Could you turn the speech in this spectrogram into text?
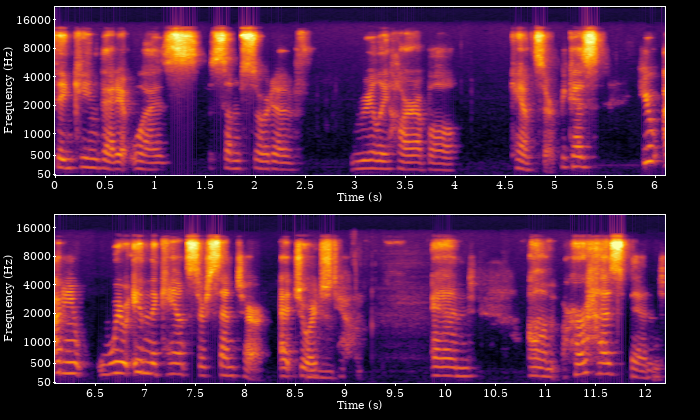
thinking that it was some sort of really horrible cancer because here i mean we're in the cancer center at georgetown. And um, her husband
